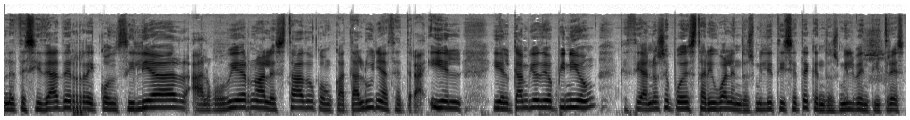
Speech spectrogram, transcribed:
necesidad de reconciliar al gobierno, al Estado, con Cataluña, etcétera. Y el, y el cambio de opinión, que decía, no se puede estar igual en 2017 que en 2023.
